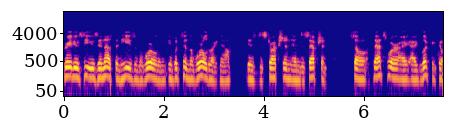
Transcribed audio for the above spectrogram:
greater is he who's in us than he is in the world. And what's in the world right now is destruction and deception. So that's where I, I look and go,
